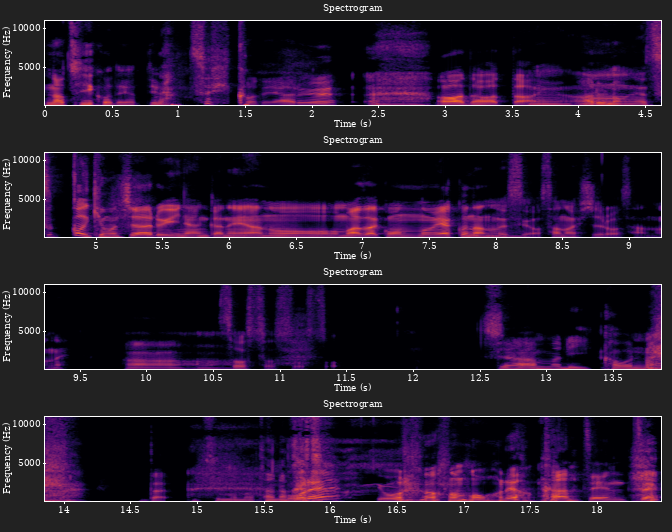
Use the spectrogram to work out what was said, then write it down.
夏彦でやってる。ついこでやる？わかったわかった。うんあるのねすっごい気持ち悪い、なんかね、あのーマザコンの役なんですよ。佐野七郎さんのね。ああ。そうそうそうそじゃああんまり変わらない。だいつもの田中俺さん俺？はもう、俺はかん、全然。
